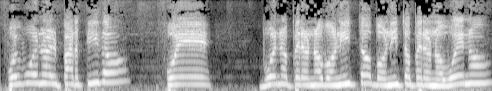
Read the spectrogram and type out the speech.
¿Fue bueno el partido? ¿Fue bueno pero no bonito? ¿Bonito pero no bueno?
